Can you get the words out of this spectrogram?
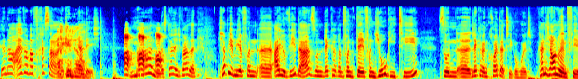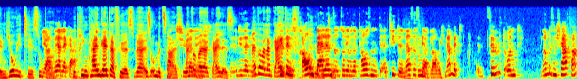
Genau, einfach mal Fresse halten, genau. ehrlich. Ah, Mann, ah, ah. das kann ja nicht wahr sein. Ich habe hier mir von äh, Ayurveda so einen leckeren, von, der- von Yogi-Tee, so einen äh, leckeren Kräutertee geholt. Kann ich auch nur empfehlen. Yogi-Tee, super. Ja, sehr lecker. Wir kriegen kein Geld dafür, es wär, ist unbezahlt. Natürlich. Einfach weil er geil ist. Diese- Einfach weil er geil ist. dieses Frauenbalance und so, die haben so tausend äh, Titel, ne? Das ist der, glaube ich, ne? Mit äh, Zimt und ne, ein bisschen schärfer.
